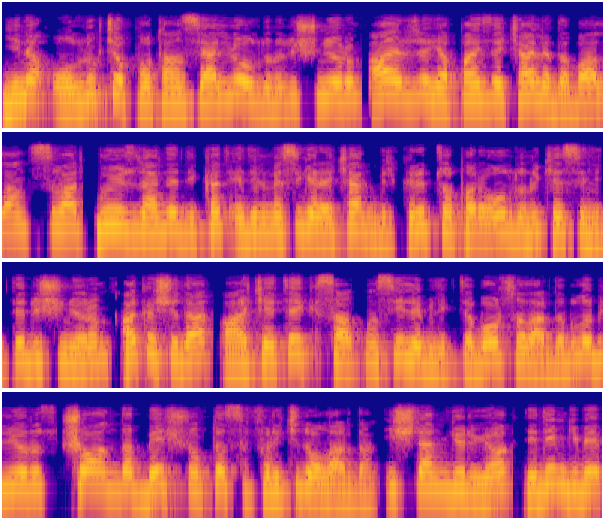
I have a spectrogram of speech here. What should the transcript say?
Yine oldukça potansiyelli olduğunu düşünüyorum. Ayrıca yapay zeka ile de bağlantısı var. Bu yüzden de dikkat edilmesi gereken bir kripto para olduğunu kesinlikle düşünüyorum. Akaş'ı da AKT kısaltması ile birlikte borsalarda bulabiliyoruz. Şu anda 5.02 dolardan işlem görüyor. Dediğim gibi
